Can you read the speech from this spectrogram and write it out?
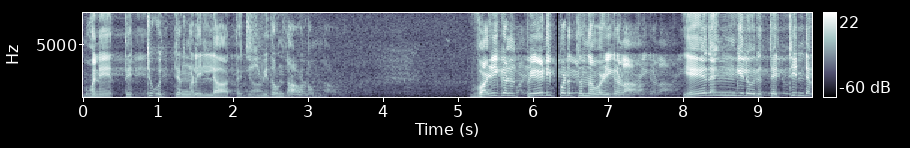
മോനെ തെറ്റുകുറ്റങ്ങളില്ലാത്ത ജീവിതം ഉണ്ടാവണം. വഴികൾ പേടിപ്പെടുത്തുന്ന വഴികളാണ് ഏതെങ്കിലും ഒരു തെറ്റിന്റെ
